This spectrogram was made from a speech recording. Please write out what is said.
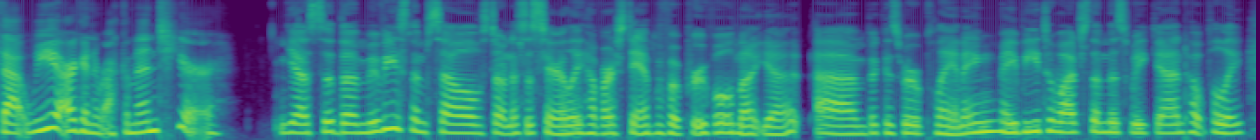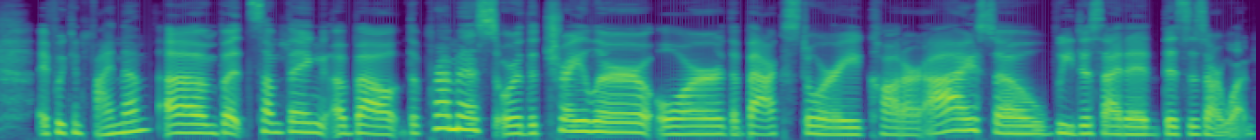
that we are going to recommend here. Yeah, so the movies themselves don't necessarily have our stamp of approval, not yet, um, because we're planning maybe to watch them this weekend, hopefully, if we can find them. Um, but something about the premise or the trailer or the backstory caught our eye. So we decided this is our one.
